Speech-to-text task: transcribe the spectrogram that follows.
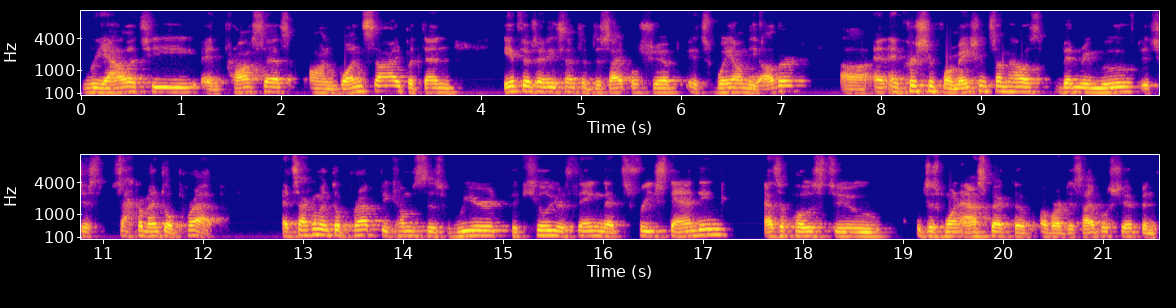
reality and process on one side, but then if there's any sense of discipleship, it's way on the other. Uh, and, and Christian formation somehow has been removed. It's just sacramental prep. And sacramental prep becomes this weird, peculiar thing that's freestanding as opposed to just one aspect of, of our discipleship. And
